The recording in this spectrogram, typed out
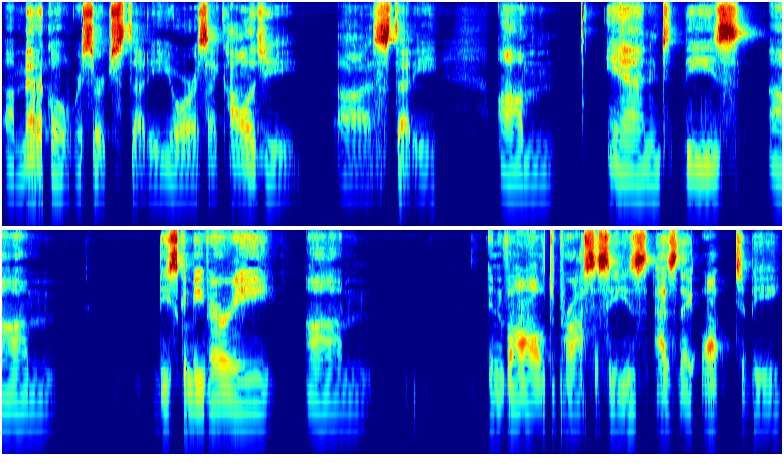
a medical research study or a psychology uh, study. Um, and these, um, these can be very um, involved processes, as they ought to be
